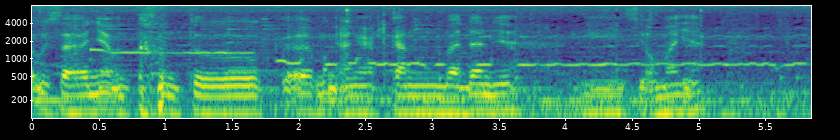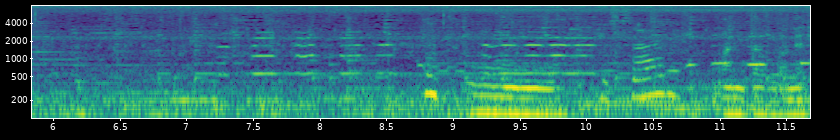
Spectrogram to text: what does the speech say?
usahanya untuk untuk eh, menghangatkan badan ya di si Oma ya. Oh, besar mantap banget.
